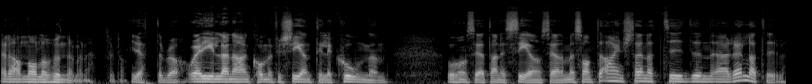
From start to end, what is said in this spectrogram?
Eller ja, noll av hundra menar jag såklart. Jättebra. Och jag gillar när han kommer för sent till lektionen och hon säger att han är sen och säger men sa inte Einstein att tiden är relativ?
